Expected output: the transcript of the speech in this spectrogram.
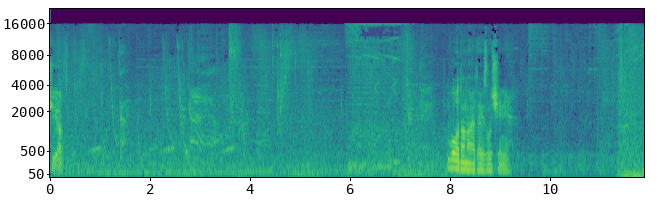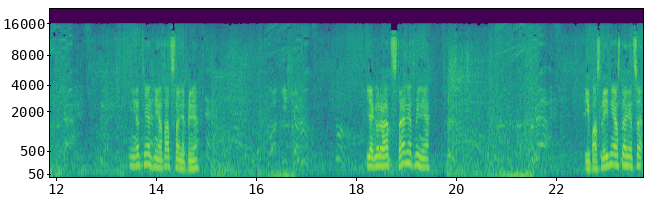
Черт! Вот оно, это излучение. Нет, нет, нет, отстань от меня. Я говорю, отстань от меня. И последний останется.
